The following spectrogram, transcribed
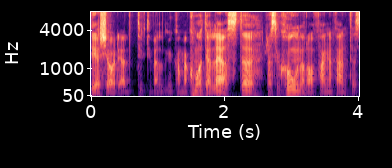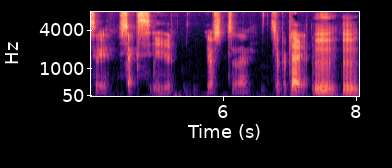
det körde jag, tyckte väldigt mycket om. Jag kommer ihåg att jag läste recensionen av Final Fantasy 6 i just eh, Superplay. Mm, mm.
